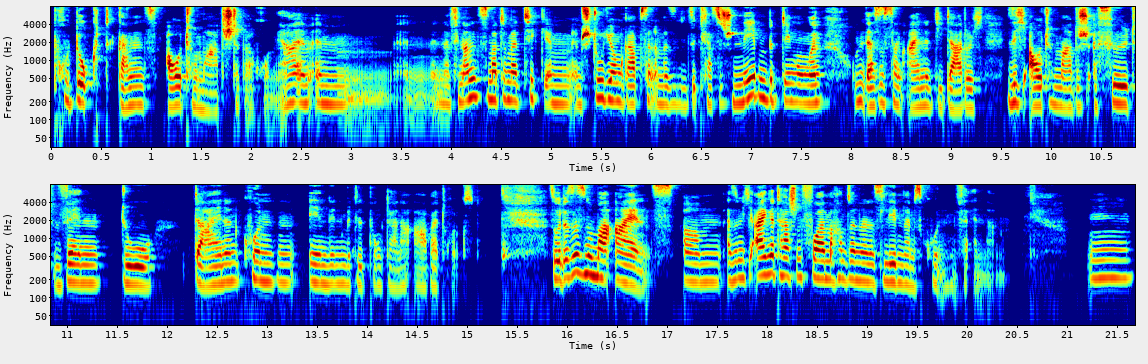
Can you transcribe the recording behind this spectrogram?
Produkt ganz automatisch dabei rum. Ja, im, im, in der Finanzmathematik im, im Studium gab es dann immer diese klassischen Nebenbedingungen und das ist dann eine, die dadurch sich automatisch erfüllt, wenn du deinen Kunden in den Mittelpunkt deiner Arbeit rückst. So, das ist Nummer eins. Ähm, also nicht eigene Taschen voll machen, sondern das Leben deines Kunden verändern. Hm,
